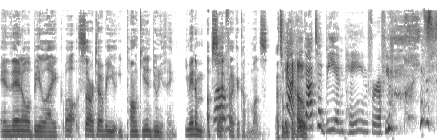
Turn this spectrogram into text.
And then it'll be like, well, Sarutobi, you, you punk, you didn't do anything. You made him upset Well- for like a couple months. That's what we yeah, can he got to be in pain for a few months.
